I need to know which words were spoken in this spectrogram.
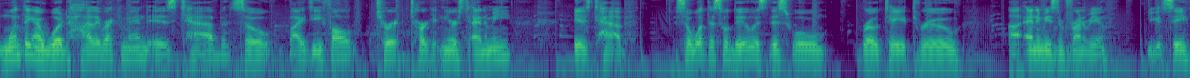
one thing I would highly recommend is tab. So by default, target nearest enemy is tab. So what this will do is this will rotate through uh, enemies in front of you. You can see,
